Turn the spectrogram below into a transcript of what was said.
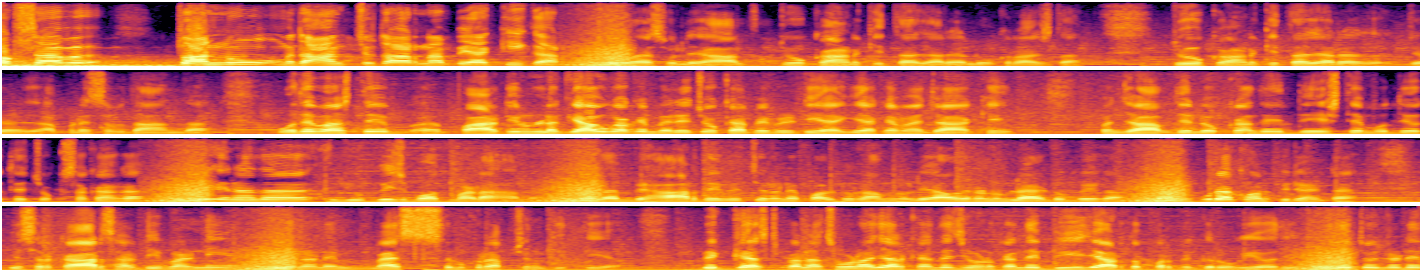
ਡਾਕਟਰ ਸਾਹਿਬ ਤੁਹਾਨੂੰ ਮੈਦਾਨ 'ਚ ਉਤਾਰਨਾ ਪਿਆ ਕੀ ਕਾਰਨ? ਜੋ ਇਸ ਵੇਲੇ ਹਾਲ ਜੋ ਕਾਣ ਕੀਤਾ ਜਾ ਰਿਹਾ ਲੋਕ ਰਾਜ ਦਾ ਜੋ ਕਾਣ ਕੀਤਾ ਜਾ ਰਿਹਾ ਜ- ਆਪਣੇ ਸੰਵਿਧਾਨ ਦਾ ਉਹਦੇ ਵਾਸਤੇ ਅ, ਪਾਰਟੀ ਨੂੰ ਲੱਗਿਆ ਹੋਊਗਾ ਕਿ ਮੇਰੇ 'ਚੋਂ ਕੈਪੇਬਿਲਿਟੀ ਹੈਗੀ ਆ ਕਿ ਮੈਂ ਜਾ ਕੇ ਪੰਜਾਬ ਦੇ ਲੋਕਾਂ ਦੇ, ਦੇਸ਼ ਦੇ ਮੁੱਦੇ ਉੱਥੇ ਚੁੱਕ ਸਕਾਂਗਾ। ਕਿਉਂਕਿ ਇਹਨਾਂ ਦਾ ਯੂਪੀ 'ਚ ਬਹੁਤ ਮਾੜਾ ਹਾਲ ਹੈ। ਇਹਨਾਂ ਦਾ ਬਿਹਾਰ ਦੇ ਵਿੱਚ ਇਹਨਾਂ ਨੇ ਪਲਟੂ ਰਾਮ ਨੂੰ ਲਿਆ, ਉਹ ਇਹਨਾਂ ਨੂੰ ਲੈ ਡੁੱਬੇਗਾ। ਮੈਂ ਪੂਰਾ ਕੌਨਫੀਡੈਂਟ ਹੈ ਕਿ ਸਰਕਾਰ ਸਾਡੀ ਬਣਨੀ ਹੈ ਇਹਨਾਂ ਨੇ ਮੈਸਿਵ ਕਰਪਸ਼ਨ ਕੀਤੀ ਆ ਬਿਗੇਸਟ ਪਹਿਲਾਂ 16000 ਕਹਿੰਦੇ ਸੀ, ਹੁਣ ਕਹਿੰਦੇ 20000 ਤੋਂ ਉੱਪਰ ਫਿਕਰ ਹੋ ਗਈ ਉਹਦੀ। ਉਹਦੇ ਚੋਂ ਜਿਹੜੇ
